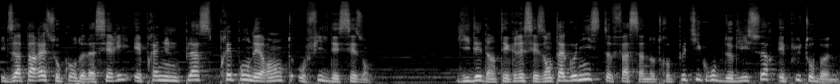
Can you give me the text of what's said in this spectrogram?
Ils apparaissent au cours de la série et prennent une place prépondérante au fil des saisons. L'idée d'intégrer ces antagonistes face à notre petit groupe de glisseurs est plutôt bonne.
